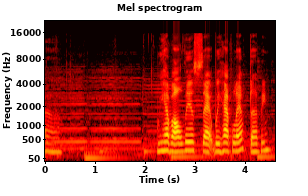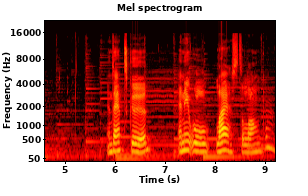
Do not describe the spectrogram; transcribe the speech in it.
Uh, we have all this that we have left of him, and that's good, and it will last a long time.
